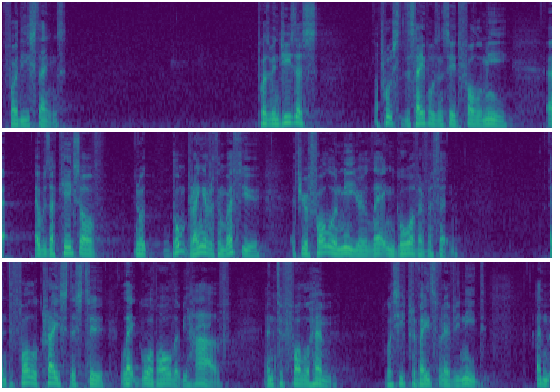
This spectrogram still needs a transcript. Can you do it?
for these things. Because when Jesus approached the disciples and said, Follow me, it, it was a case of, you know, don't bring everything with you. If you're following me, you're letting go of everything. And to follow Christ is to let go of all that we have and to follow Him because He provides for every need. And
